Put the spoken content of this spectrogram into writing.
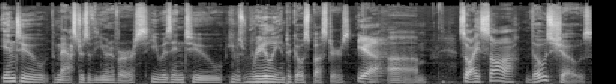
into the Masters of the Universe. He was into he was really into Ghostbusters. yeah. Um, so I saw those shows.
